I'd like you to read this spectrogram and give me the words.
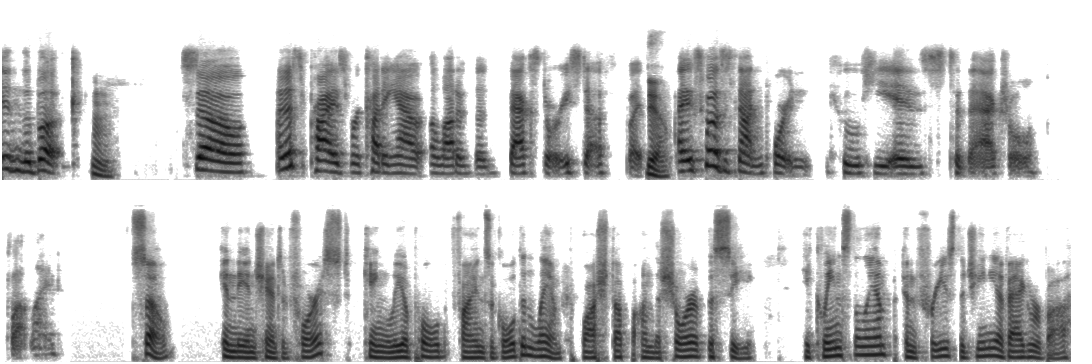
in the book. Hmm. So I'm not surprised we're cutting out a lot of the backstory stuff, but yeah. I suppose it's not important who he is to the actual plot line. So in the Enchanted Forest, King Leopold finds a golden lamp washed up on the shore of the sea. He cleans the lamp and frees the genie of Agrabah,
